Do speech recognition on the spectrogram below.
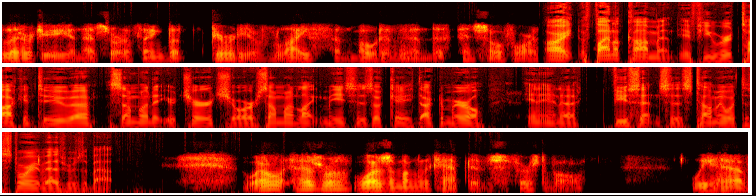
liturgy and that sort of thing, but purity of life and motive and and so forth. All right, final comment. If you were talking to uh, someone at your church or someone like me says, "Okay, Dr. Merrill, in in a few sentences, tell me what the story of Ezra is about." Well, Ezra was among the captives, first of all. We have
